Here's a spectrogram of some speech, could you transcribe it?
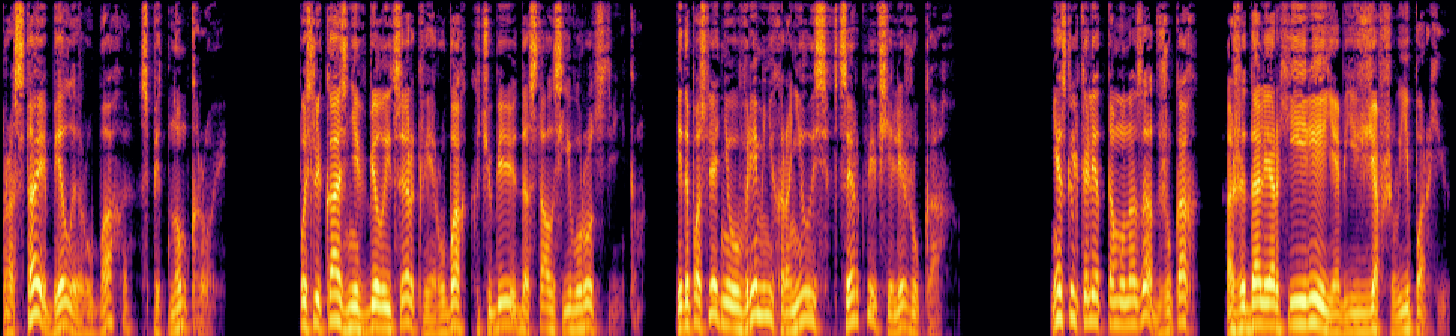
Простая белая рубаха с пятном крови. После казни в Белой церкви рубаха Кочубея досталась его родственникам и до последнего времени хранилась в церкви в селе Жуках. Несколько лет тому назад в Жуках ожидали архиерея, объезжавшего епархию,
